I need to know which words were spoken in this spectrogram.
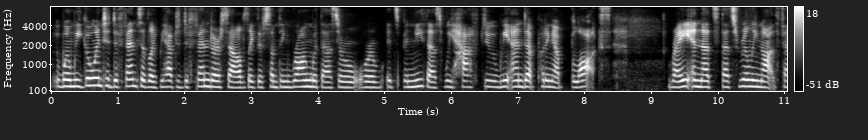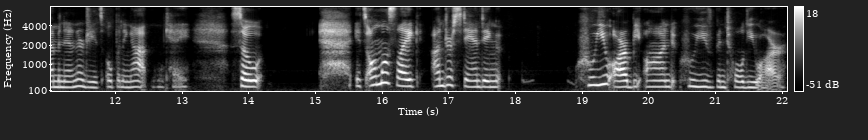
When we go into defensive, like we have to defend ourselves, like there's something wrong with us or, or it's beneath us, we have to, we end up putting up blocks right and that's that's really not feminine energy it's opening up okay so it's almost like understanding who you are beyond who you've been told you are,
